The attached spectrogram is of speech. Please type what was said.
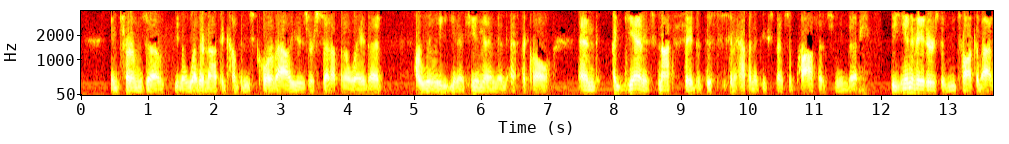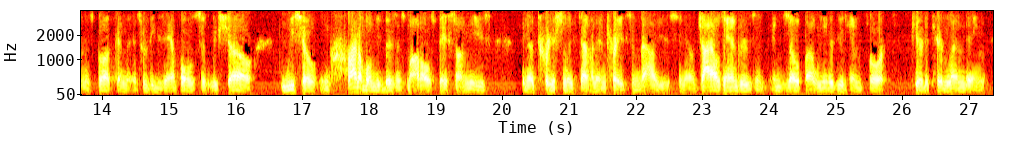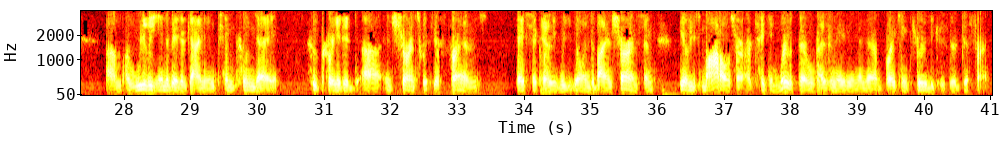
in terms of you know whether or not the company's core values are set up in a way that are really you know human and ethical. And again, it's not to say that this is going to happen at the expense of profits. I mean, the the innovators that we talk about in this book and sort of the examples that we show, we show incredible new business models based on these, you know, traditionally feminine traits and values. You know, Giles Andrews in, in Zopa, we interviewed him for peer-to-peer lending um, a really innovative guy named Tim Kunde who created uh, insurance with your friends. Basically, yeah. where you go in to buy insurance, and you know these models are, are taking root. They're resonating and they're breaking through because they're different.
